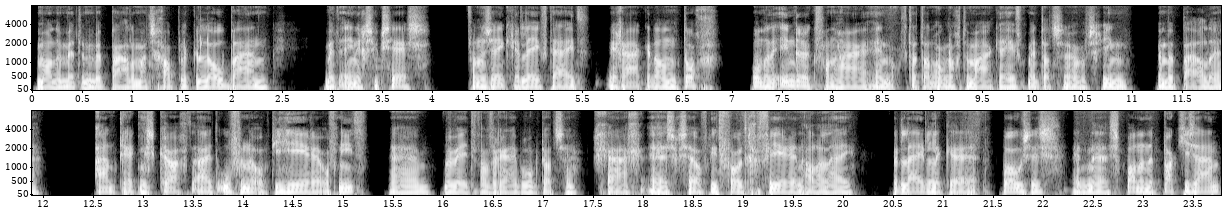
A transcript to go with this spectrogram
mannen met een bepaalde maatschappelijke loopbaan, met enig succes, van een zekere leeftijd raken dan toch onder de indruk van haar. En of dat dan ook nog te maken heeft met dat ze misschien een bepaalde aantrekkingskracht uitoefenen op die heren of niet. Uh, we weten van Verrijbroek dat ze graag uh, zichzelf liet fotograferen in allerlei verleidelijke poses en uh, spannende pakjes aan.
